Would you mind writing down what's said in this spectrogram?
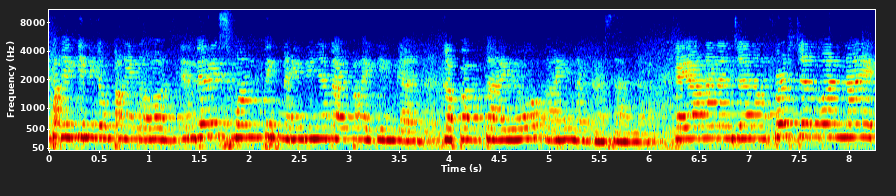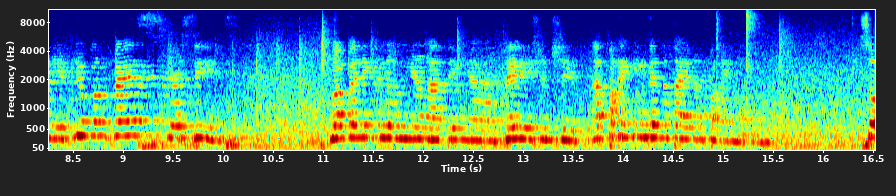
pakikinig ang Panginoon. And there is one thing na hindi niya tayo pakikinggan kapag tayo ay nagkasala. Kaya nga nandyan ang 1 John 1.9, if you confess your sins, babalik nun yung ating uh, relationship at pakikinggan na tayo ng Panginoon. So,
